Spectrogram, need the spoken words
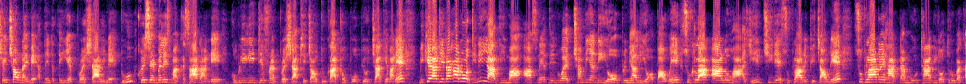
ချိန်ချောက်နိုင်မဲ့အသင်းတစ်သင်းရဲ့ pressure တွေနဲ့အတူ Crystal Palace မှာကစားတာနဲ့ completely different pressure ဖြစ်ကြောင်းသူကထုတ်ပေါ်ပြောကြားခဲ့ပါတယ်မီကယ်အာတီတာကတော့ဒီနေ့ရာသီမှာအာဆနယ်အသင်းအတွက် Champion League ရော Premier League ရောအပါအဝင်ဆူဖလားအားလုံးဟာအရေးကြီးတဲ့ဆူဖလားတွေဖြစ်ကြောင်းနဲ့ဆူဖလားတိုင်းဟာတန်ဖိုးထားပြီးတော့သူတို့ဘက်က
